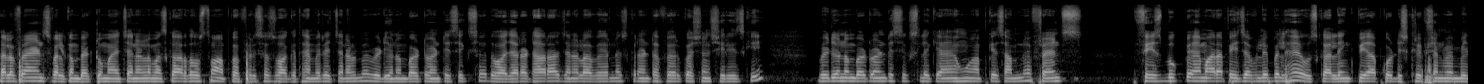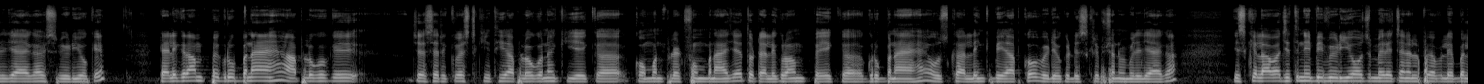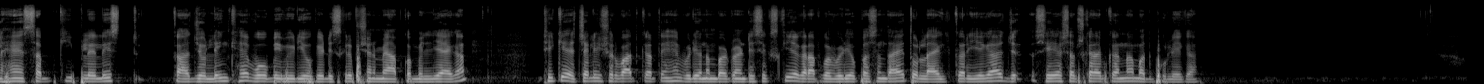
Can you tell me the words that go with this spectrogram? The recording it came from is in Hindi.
Hello friends, welcome back to my channel. नमस्कार दोस्तों, आपका फिर से स्वागत है मेरे चैनल में। वीडियो नंबर 26 है 2018 general awareness, current affair question series की। वीडियो नंबर 26 लेके आया हूँ आपके सामने। फ्रेंड्स, फेसबुक पे हमारा पेज अवेलेबल है, उसका लिंक भी आपको डिस्क्रिप्शन में मिल जाएगा इस वीडियो के। टेलीग्राम पर ग्रुप बनाया है, आप लोगों के जैसे रिक्वेस्ट की थी आप लोगों ने कि एक कॉमन प्लेटफॉर्म बनाया जाए तो टेलीग्राम पे एक ग्रुप बनाया है, उसका लिंक भी आपको वीडियो के डिस्क्रिप्शन में मिल जाएगा। इसके अलावा जितनी भी वीडियोज़ मेरे चैनल पर अवेलेबल हैं, सबकी प्लेलिस्ट का जो लिंक है, वो भी वीडियो के डिस्क्रिप्शन में आपको मिल जाएगा। ठीक है, चलिए शुरुआत करते हैं वीडियो नंबर ट्वेंटी सिक्स की। अगर आपको वीडियो पसंद आए तो लाइक करिएगा शेयर, सब्सक्राइब करना मत भूलिएगा।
